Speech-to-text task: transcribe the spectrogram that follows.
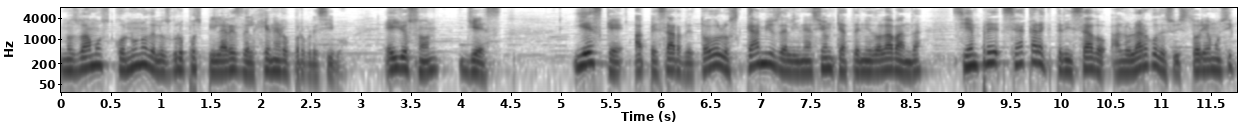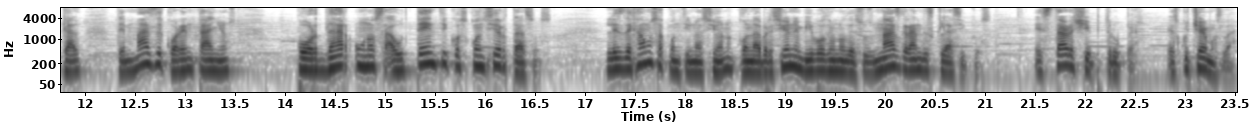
nos vamos con uno de los grupos pilares del género progresivo. Ellos son Yes. Y es que, a pesar de todos los cambios de alineación que ha tenido la banda, siempre se ha caracterizado a lo largo de su historia musical de más de 40 años por dar unos auténticos conciertazos. Les dejamos a continuación con la versión en vivo de uno de sus más grandes clásicos, Starship Trooper. Escuchémosla.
